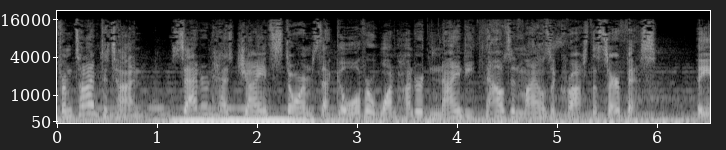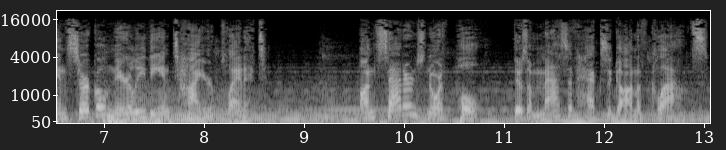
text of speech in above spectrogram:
From time to time, Saturn has giant storms that go over 190,000 miles across the surface. They encircle nearly the entire planet. On Saturn's North Pole, there's a massive hexagon of clouds.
